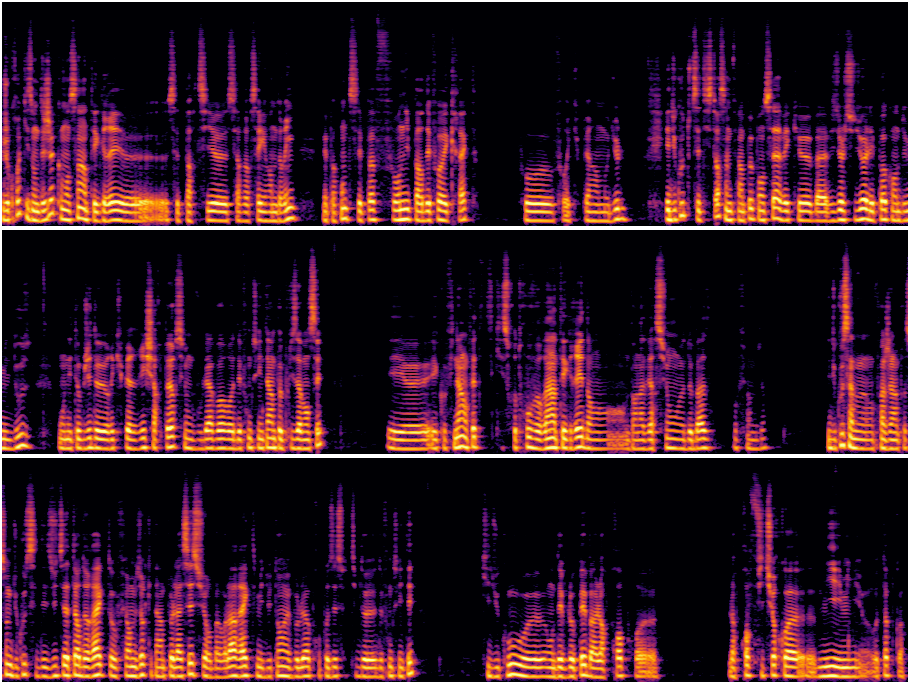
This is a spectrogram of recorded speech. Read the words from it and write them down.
Je crois qu'ils ont déjà commencé à intégrer euh, cette partie euh, server-side rendering, mais par contre c'est pas fourni par défaut avec React, faut, faut récupérer un module. Et du coup toute cette histoire ça me fait un peu penser avec bah, Visual Studio à l'époque en 2012, où on était obligé de récupérer ReSharper si on voulait avoir des fonctionnalités un peu plus avancées et, euh, et qu'au final, en fait, qui se retrouve réintégré dans, la version de base au fur et à mesure. Et du coup, enfin, j'ai l'impression que du coup, c'est des utilisateurs de React au fur et à mesure qui étaient un peu lassés sur, bah voilà, React met du temps à évoluer à proposer ce type de, de fonctionnalité, qui du coup euh, ont développé bah, leur propre, euh, quoi, mis et mis au top quoi.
